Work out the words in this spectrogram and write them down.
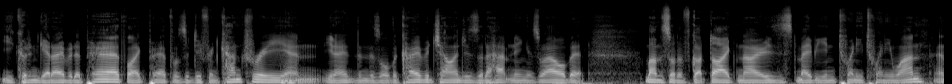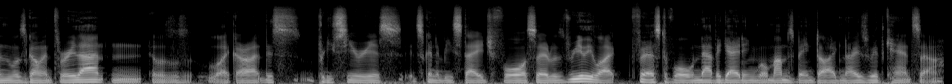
you couldn't get over to Perth. Like Perth was a different country, Mm. and you know then there's all the COVID challenges that are happening as well. But mum sort of got diagnosed maybe in 2021 and was going through that, and it was like, all right, this is pretty serious. It's going to be stage four. So it was really like first of all navigating. Well, mum's been diagnosed with cancer,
